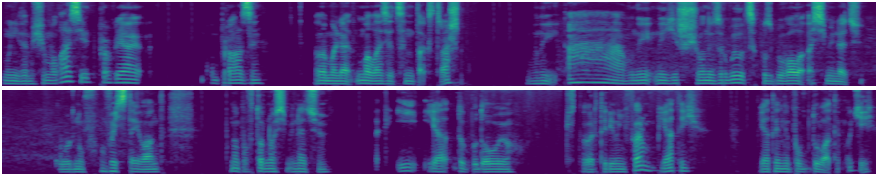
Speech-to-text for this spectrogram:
Мені там ще Малазія відправляє образи. Але Маля... Малазія це не так страшно. Вони. А, вони найгірше, що вони зробили, це позбивало асиміляцію. Повернув весь Таїланд на повторну асиміляцію. Так, і я добудовую четвертий рівень ферм, п'ятий. П'ятий не побудувати. Окей.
